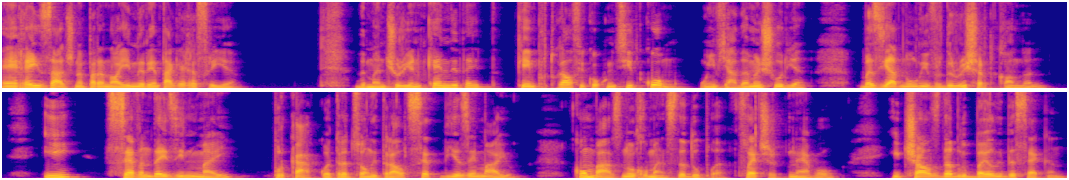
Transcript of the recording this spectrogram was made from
enraizados na paranoia inerente à Guerra Fria. The Manchurian Candidate, que em Portugal ficou conhecido como O Enviado à Manchúria, baseado no livro de Richard Condon, e Seven Days in May, por cá com a tradução literal Sete Dias em Maio, com base no romance da dupla Fletcher Knebel e Charles W. Bailey II.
